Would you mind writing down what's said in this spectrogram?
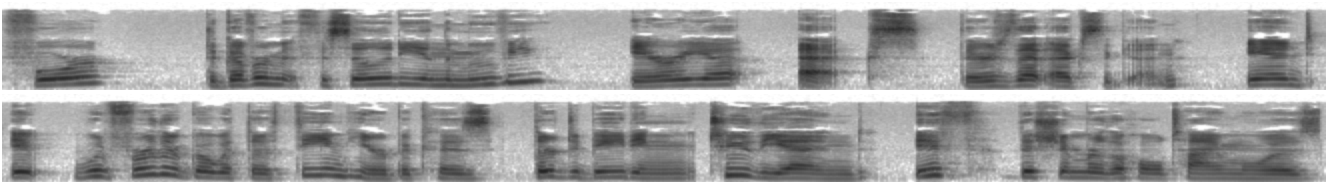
for the government facility in the movie? Area X. There's that X again. And it would further go with their theme here because they're debating to the end if the Shimmer the whole time was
